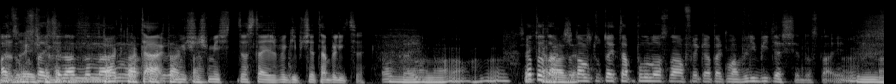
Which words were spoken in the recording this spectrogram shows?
A co, dostajecie na, na, na, tak, tak, tak, tak, musisz tak. mieć, dostajesz w Egipcie tablicę. Okay. No, no, no, no to tak, to tam tutaj ta północna Afryka tak ma, w Libii też się dostaje. No.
